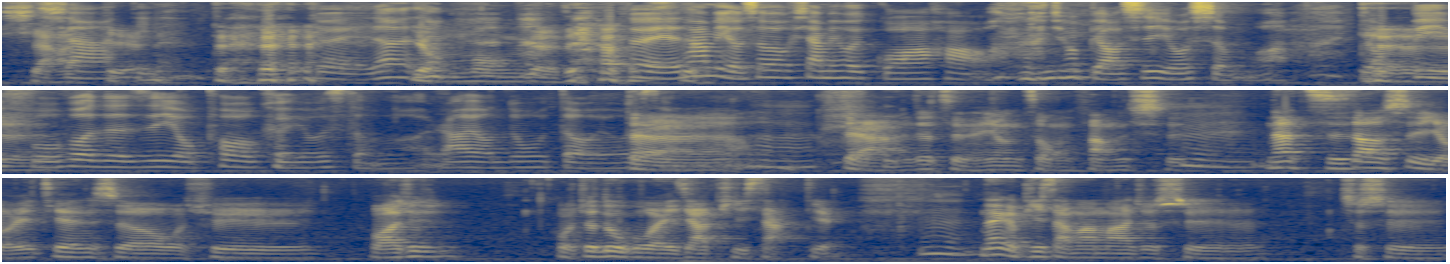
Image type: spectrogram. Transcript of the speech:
瞎点，对对，然后有蒙的这样，对他们有时候下面会刮号，就表示有什么，有 beef 或者是有 pork 有什么，然后有 noodle 有什么，对啊，就只能用这种方式。那直到是有一天的时候，我去我要去，我就路过一家披萨店，嗯，那个披萨妈妈就是就是，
